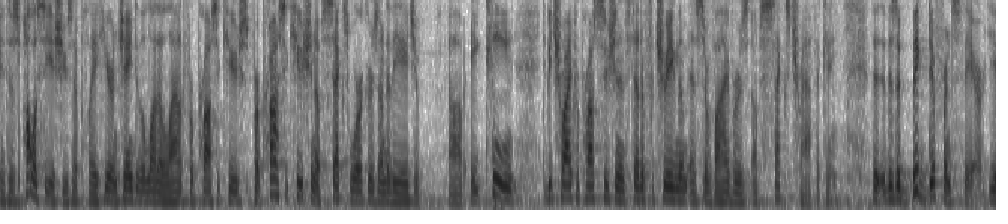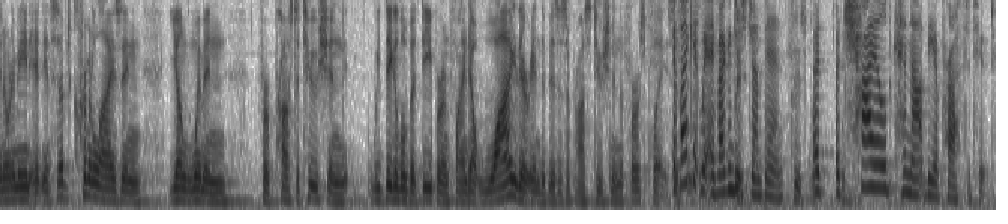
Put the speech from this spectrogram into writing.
is there's policy issues at play here in changing the law that allowed for prosecution, for prosecution of sex workers under the age of uh, 18 to be tried for prostitution instead of for treating them as survivors of sex trafficking. Th- There's a big difference there. Do you know what I mean? It- instead of criminalizing young women for prostitution, we dig a little bit deeper and find out why they're in the business of prostitution in the first place. If I can, wait, if I can just jump in, Please, a, a child cannot be a prostitute.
